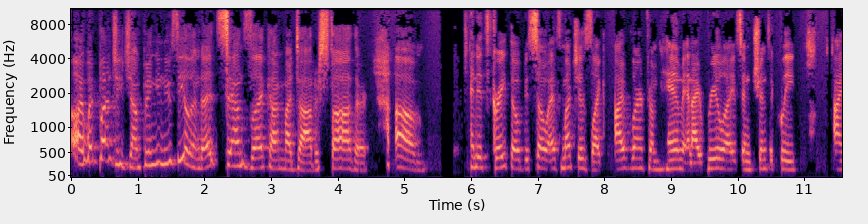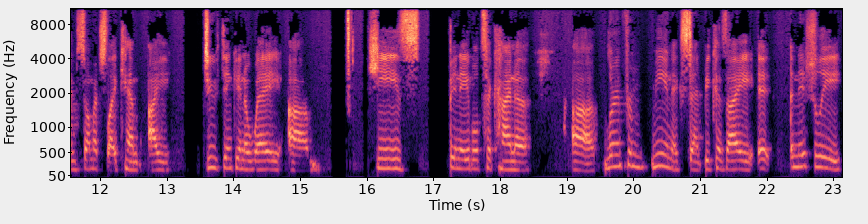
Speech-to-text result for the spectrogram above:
oh, I went bungee jumping in New Zealand. It sounds like I'm my daughter's father. Um, and it's great though, so as much as like I've learned from him and I realize intrinsically I'm so much like him, I do think in a way, um, he's been able to kind of uh, learn from me an extent because I it, initially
